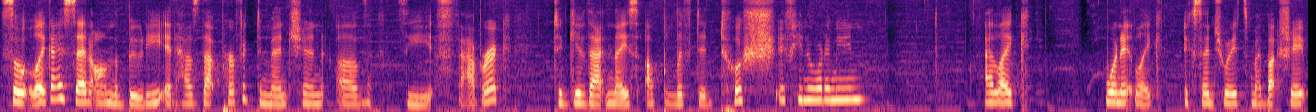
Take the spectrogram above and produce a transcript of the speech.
So like I said on the booty, it has that perfect dimension of the fabric to give that nice uplifted tush, if you know what I mean. I like when it like accentuates my butt shape.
